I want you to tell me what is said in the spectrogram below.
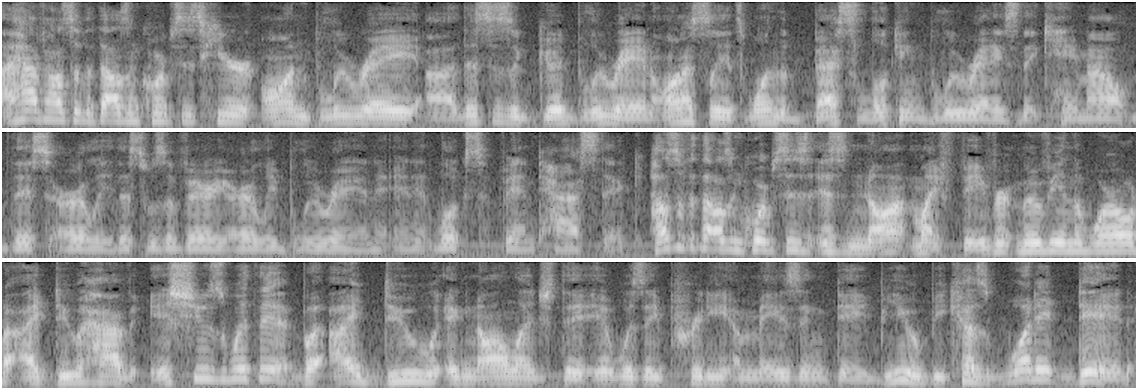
I have House of a Thousand Corpses here on Blu-ray. Uh, this is a good Blu-ray, and honestly, it's one of the best looking Blu-rays that came out this early. This was a very early Blu-ray, and, and it looks fantastic. House of a Thousand Corpses is not my favorite movie in the world. I do have issues with it, but I do acknowledge that it was a pretty amazing debut because what it did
